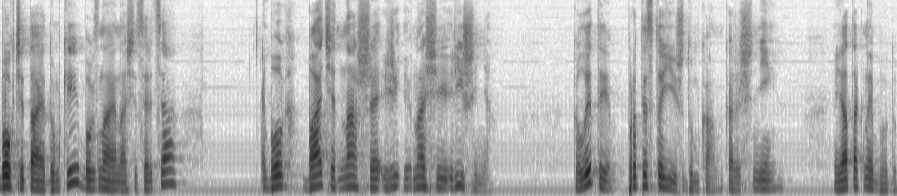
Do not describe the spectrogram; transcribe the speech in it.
Бог читає думки, Бог знає наші серця, Бог бачить наше, наші рішення. Коли ти протистоїш думкам, кажеш, ні, я так не буду.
